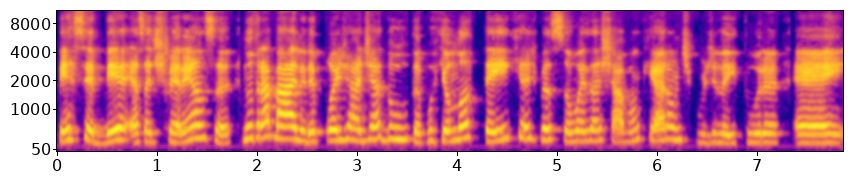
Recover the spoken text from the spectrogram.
perceber essa diferença no trabalho, depois já de adulta, porque eu notei que as pessoas achavam que era um tipo de leitura é,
